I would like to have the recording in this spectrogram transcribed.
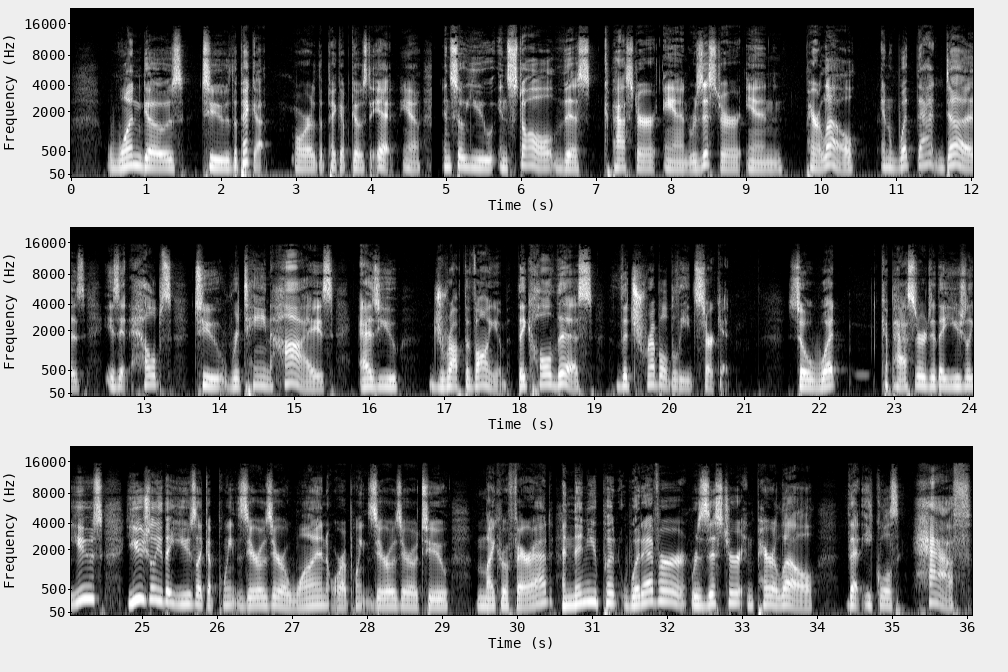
one goes to the pickup, or the pickup goes to it, you know. And so you install this capacitor and resistor in parallel. And what that does is it helps to retain highs as you drop the volume. They call this the treble bleed circuit. So, what capacitor do they usually use? Usually they use like a 0.001 or a 0.002 microfarad. And then you put whatever resistor in parallel that equals half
